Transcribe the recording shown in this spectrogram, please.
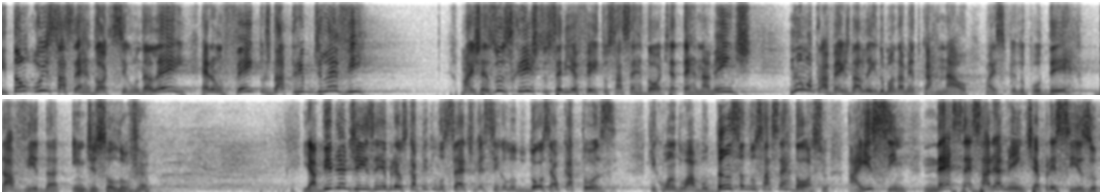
Então, os sacerdotes, segundo a lei, eram feitos da tribo de Levi. Mas Jesus Cristo seria feito sacerdote eternamente, não através da lei do mandamento carnal, mas pelo poder da vida indissolúvel. E a Bíblia diz em Hebreus capítulo 7, versículo do 12 ao 14, que quando há mudança do sacerdócio, aí sim, necessariamente é preciso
